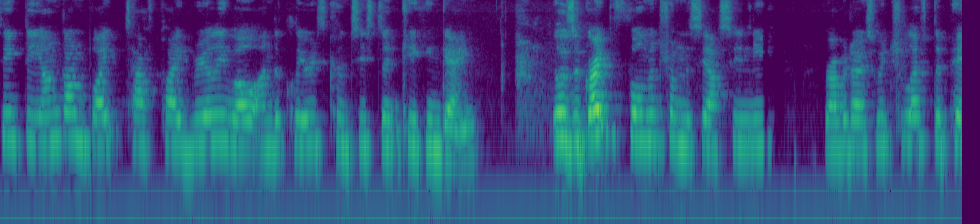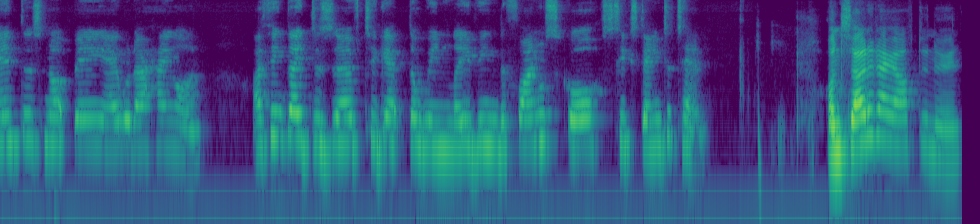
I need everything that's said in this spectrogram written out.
think the young gun Blake Taaffe played really well under Cleary's consistent kicking game. It was a great performance from the South Sydney Rabbitohs, which left the Panthers not being able to hang on. I think they deserved to get the win, leaving the final score 16 to 10. On Saturday afternoon,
